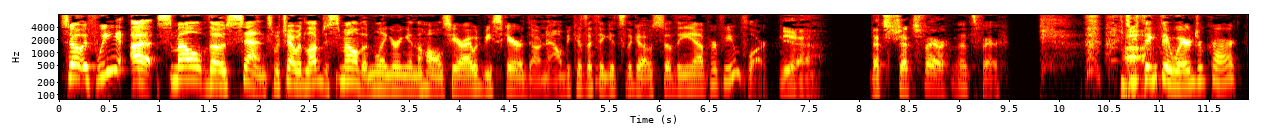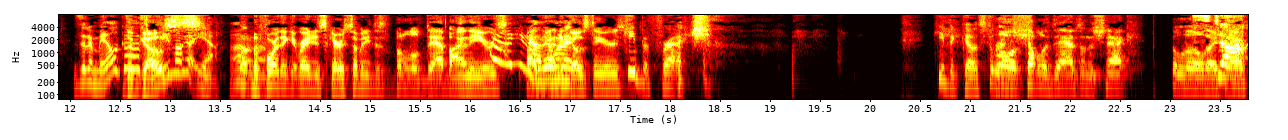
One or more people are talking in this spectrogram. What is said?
So if we uh, smell those scents, which I would love to smell them lingering in the halls here, I would be scared though now because I think it's the ghost of the uh, perfume floor. Yeah, that's that's fair. That's fair. Do you think they wear Drakkar? Is it a male Uh, The ghost? Female ghost? Yeah. Well, before they get ready to scare somebody, just put a little dab behind the ears, Well, you know, behind the ghost ears. Keep it fresh. keep it ghost Put a little fresh. couple of dabs on the schneck. The little right Stop.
